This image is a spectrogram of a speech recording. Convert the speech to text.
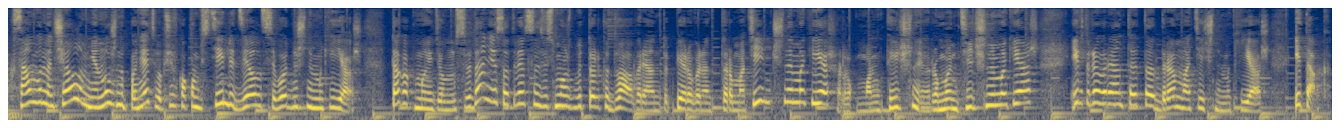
Так, с самого начала мне нужно понять вообще, в каком стиле делать сегодняшний макияж. Так как мы идем на свидание, соответственно, здесь может быть только два варианта. Первый вариант это романтичный макияж, романтичный, романтичный макияж. И второй вариант это драматичный макияж. Итак,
